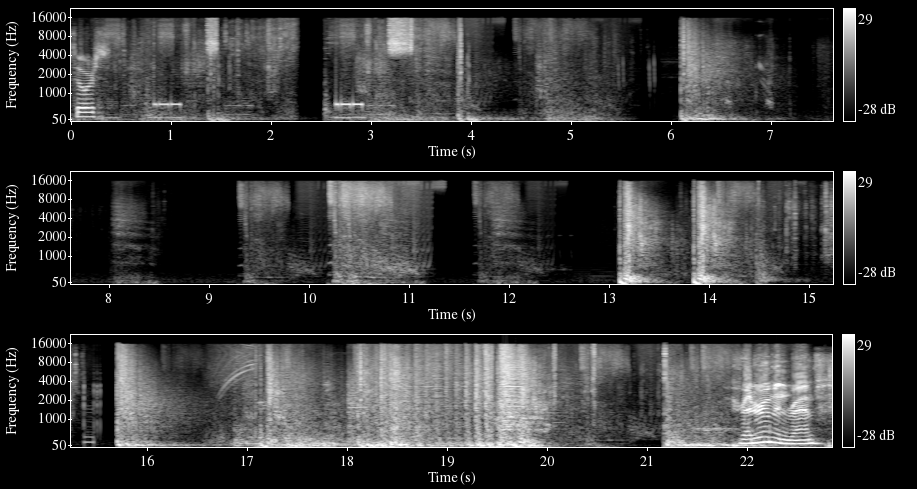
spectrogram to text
Sewers. Red room and ramp.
